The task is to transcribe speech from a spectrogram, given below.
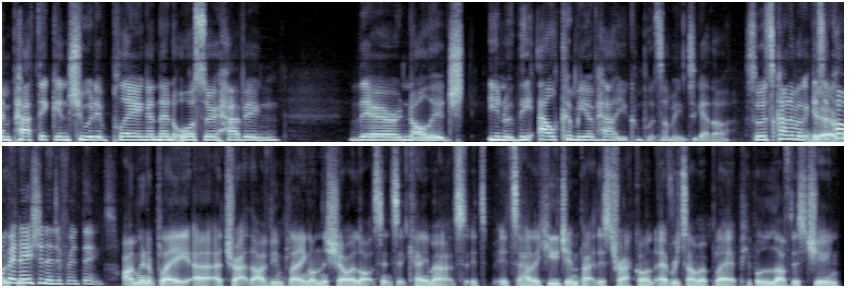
empathic, intuitive playing and then also having their knowledge, you know, the alchemy of how you can put something together. So it's kind of a, it's Yeah, a combination of different things. I'm going to play a, a track that I've been playing on the show a lot since it came out. It's, it's it's had a huge impact. This track on every time I play it, people love this tune.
